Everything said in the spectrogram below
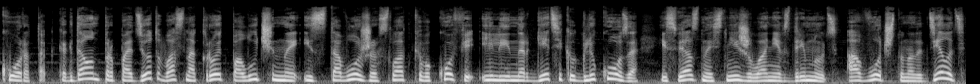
короток. Когда он пропадет, вас накроет полученное из того же сладкого кофе или энергетика глюкоза и связанное с ней желание вздремнуть. А вот что надо делать,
